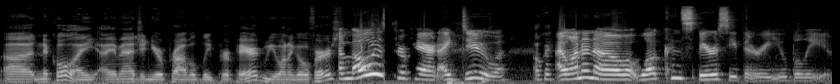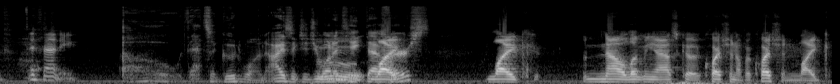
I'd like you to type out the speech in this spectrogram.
uh, Nicole, I, I imagine you're probably prepared. You want to go first? I'm always prepared. I do. Okay. I want to know what conspiracy theory you believe, if any. Oh, that's a good one. Isaac, did you want to take that like- first? Like, now let me ask a question of a question. Like,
